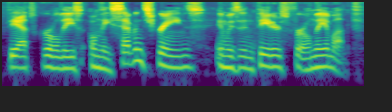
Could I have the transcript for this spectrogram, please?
theatrical release, only seven screens, and was in theaters for only a month.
